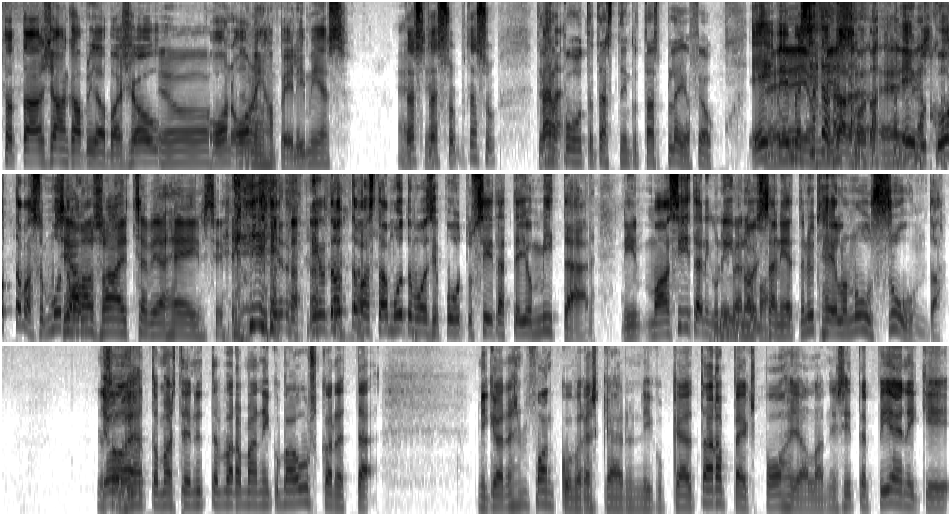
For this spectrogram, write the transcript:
tota, Jean-Gabriel Bajot on, on joo. ihan pelimies. Tässä, tässä on, tässä on, mä Tehän nä- puhutte tästä niin kuin taas playoff-joukkueen. ei, Ei ei, me sitä missään, tarkoita. ei Ei, mutta kun Ottavassa on muutama Siellä on Saitsev ja Heinsi. niin, mutta Ottavasta on muutama vuosi puhuttu siitä, että ei ole mitään. Niin mä oon siitä niin kuin innoissani, että nyt heillä on uusi suunta. Ja se Joo, ehdottomasti. Ja nyt varmaan niin kuin mä uskon, että mikä on esimerkiksi Vancouverissa käynyt, niin kun käy tarpeeksi pohjalla, niin sitten pienikin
